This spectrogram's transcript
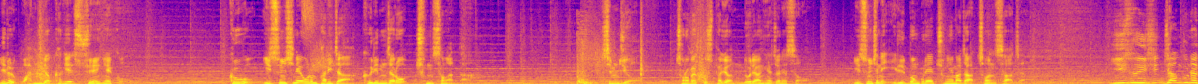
이를 완벽하게 수행했고 그 후 이순신의 오른팔이자 그림자로 충성한다. 심지어 1598년 노량해전에서 이순신이 일본군의 총에 맞아 전사하자 이순신 장군의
